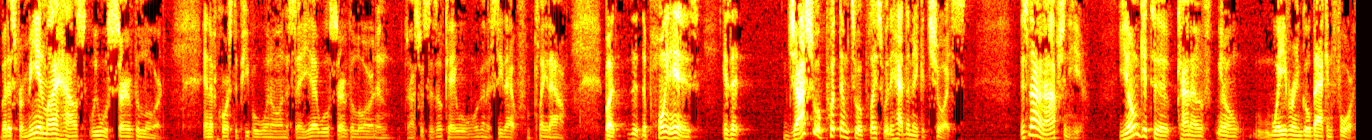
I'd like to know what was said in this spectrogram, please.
But as for me and my house, we will serve the Lord. And of course, the people went on to say, Yeah, we'll serve the Lord. And Joshua says, Okay, well, we're going to see that played out. But the, the point is, is that Joshua put them to a place where they had to make a choice. It's not an option here. You don't get to kind of, you know, waver and go back and forth.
